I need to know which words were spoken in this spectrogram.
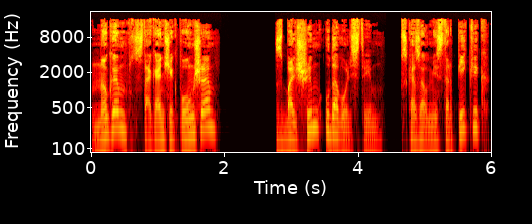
«Ну-ка, стаканчик пунша, «С большим удовольствием», — сказал мистер Пиквик,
